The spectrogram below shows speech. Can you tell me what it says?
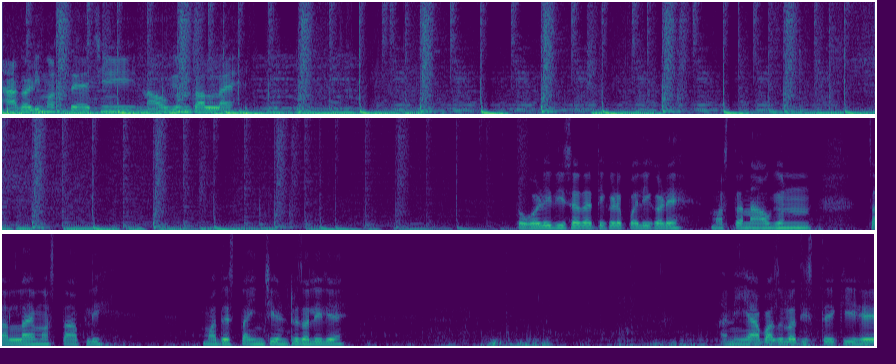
हा गाडी मस्त याची नाव घेऊन चाललाय. तो गडी दिसत आहे तिकडे पलीकडे. मस्त नाव घेऊन चाललाय मस्त आपली. मध्येच ताईंची एंट्री झालेली आहे. आणि या बाजूला दिसते की हे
